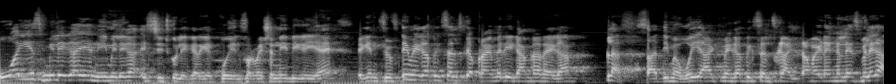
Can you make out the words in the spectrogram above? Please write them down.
OIS मिलेगा या नहीं मिलेगा, इस चीज़ को लेकर के कोई इन्फॉर्मेशन नहीं दी गई है। लेकिन 50 मेगापिक्सल्स का प्राइमरी कैमरा रहेगा। प्लस साथ ही में वही आठ मेगापिक्सल्स का अल्ट्रा वाइड एंगल लेंस मिलेगा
